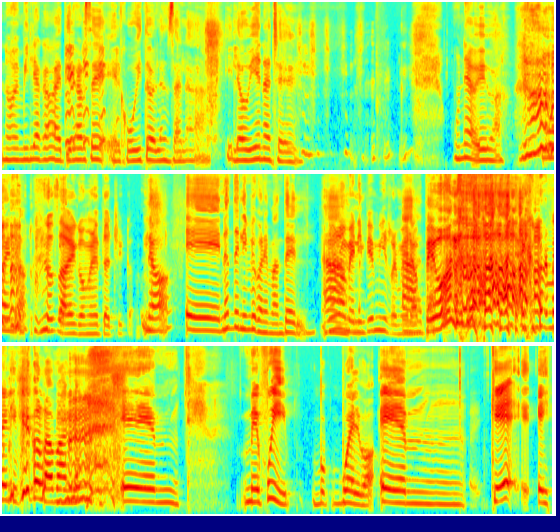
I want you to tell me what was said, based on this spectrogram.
No, Emilia acaba de tirarse el juguito de la ensalada y lo vi en HD. Una beba. Bueno, no sabe comer esta chica. no, eh, no te limpie con el mantel. No, Ah. no, me limpié mi remera. Ah. Peor. Me limpié con la mano. Eh, me fui, vu- vuelvo. Eh, que es-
